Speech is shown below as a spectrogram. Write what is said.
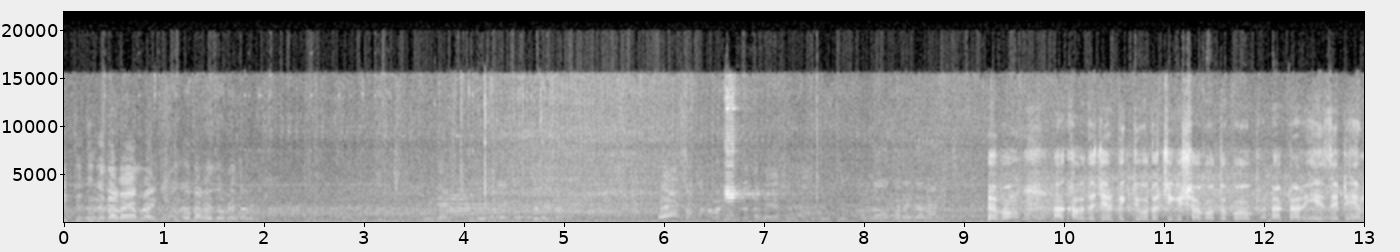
একটু দূরে দাঁড়াই আমরা, একটু দূরে দাঁড়াই দূরে দাঁড়াই মিডিয়া একটু দূরে দাঁড়াই দাঁড়াই আসেন। এবং খালেদা জিয়ার ব্যক্তিগত চিকিৎসক অধ্যাপক doctor A Z M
